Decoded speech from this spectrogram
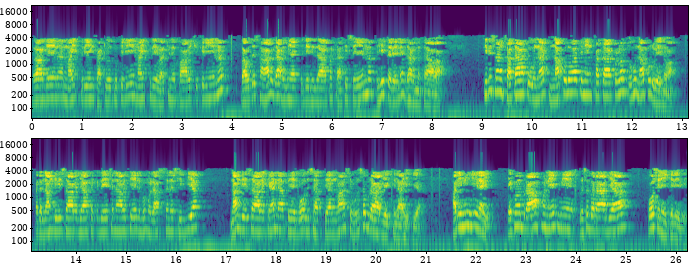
වාගේම මෛත්‍රියෙන් කටයුතු කිරීම, මෛත්‍රී වචන පාවිච්චි කිරීම බෞද්ධ සාර ධර්මයක් එදිනදාකට අතිශයින්ම පිහිට වෙන ධර්මතාවක්. තිරිසන් සතාට උනත් නපුරු වචනෙන් කතා කළොත් ඔහු නපුරු වෙනවා. අර නන්දි විශාල ජාතක දේශනාවේ තියෙන බොහොම ලස්සන සිද්ධියක්. නන්දි විශාල කියන්නේ අපේ බෝධිසත්වයන් වහන්සේ වෘෂභ රාජයෙක් කියලා හිටියා. හරි මිහිරයි. එකම බ්‍රාහ්මණයෙක් මේ වෘෂභ රාජයා පෝෂණය කෙරෙවි.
